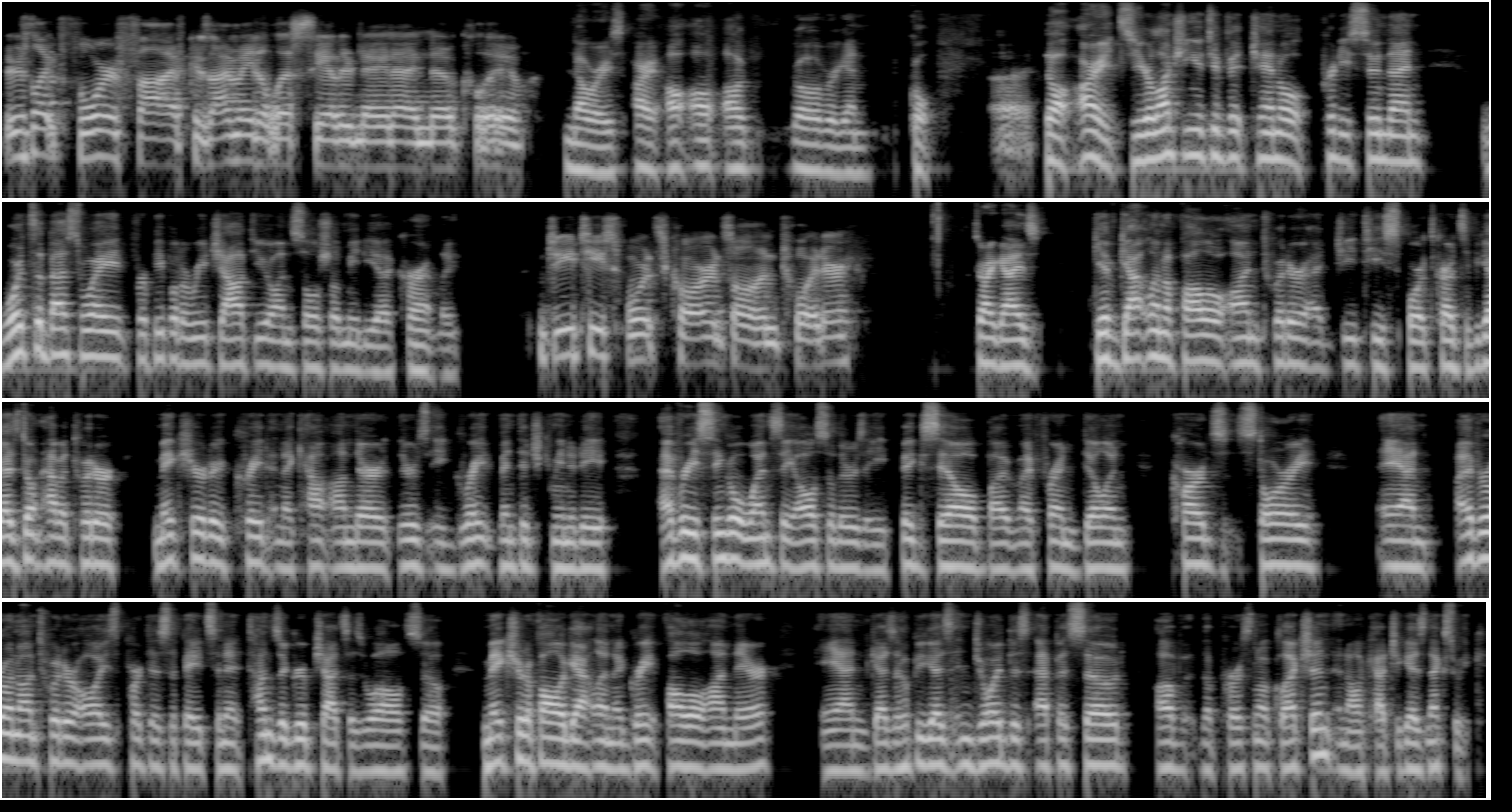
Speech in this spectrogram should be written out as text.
There's like four or five because I made a list the other day and I had no clue. No worries. All right. I'll I'll, I'll go over again. Cool. All right. So all right. So you're launching YouTube channel pretty soon. Then, what's the best way for people to reach out to you on social media currently? GT Sports Cards on Twitter. Sorry, guys give Gatlin a follow on Twitter at GT Sports Cards. If you guys don't have a Twitter, make sure to create an account on there. There's a great vintage community. Every single Wednesday, also, there's a big sale by my friend Dylan Cards Story. And everyone on Twitter always participates in it, tons of group chats as well. So make sure to follow Gatlin, a great follow on there. And guys, I hope you guys enjoyed this episode of the personal collection, and I'll catch you guys next week.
